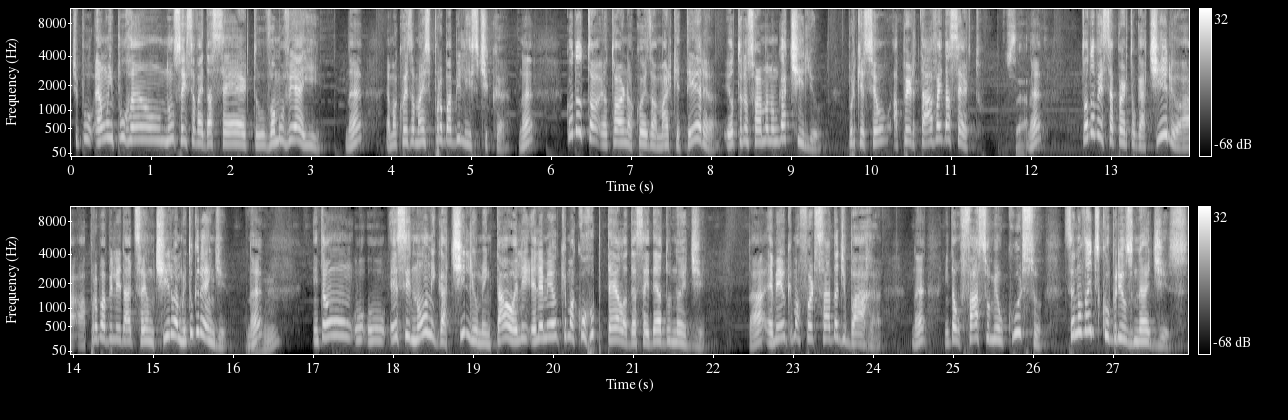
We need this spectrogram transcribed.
Tipo, é um empurrão, não sei se vai dar certo, vamos ver aí, né? É uma coisa mais probabilística, né? Quando eu, to- eu torno a coisa marqueteira, eu transformo num gatilho. Porque se eu apertar, vai dar certo, Certo. né? Toda vez que você aperta o gatilho, a, a probabilidade de sair um tiro é muito grande, né? Então, o- o- esse nome gatilho mental, ele, ele é meio que uma corruptela dessa ideia do nudge, tá? É meio que uma forçada de barra, né? Então, faça o meu curso, você não vai descobrir os nudges,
